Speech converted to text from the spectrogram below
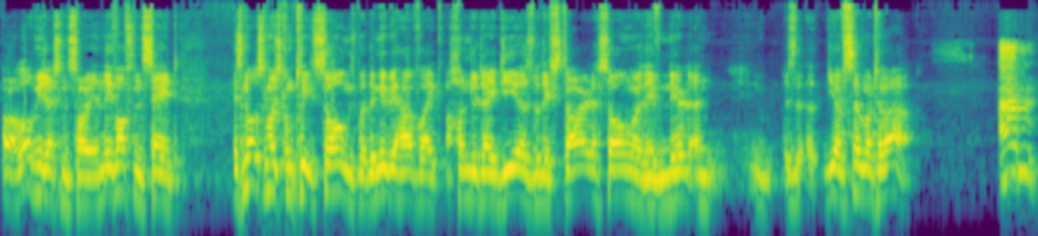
or a lot of musicians, sorry, and they've often said it's not so much complete songs, but they maybe have like a hundred ideas where they've started a song or they've near and is it, you have similar to that? Um,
